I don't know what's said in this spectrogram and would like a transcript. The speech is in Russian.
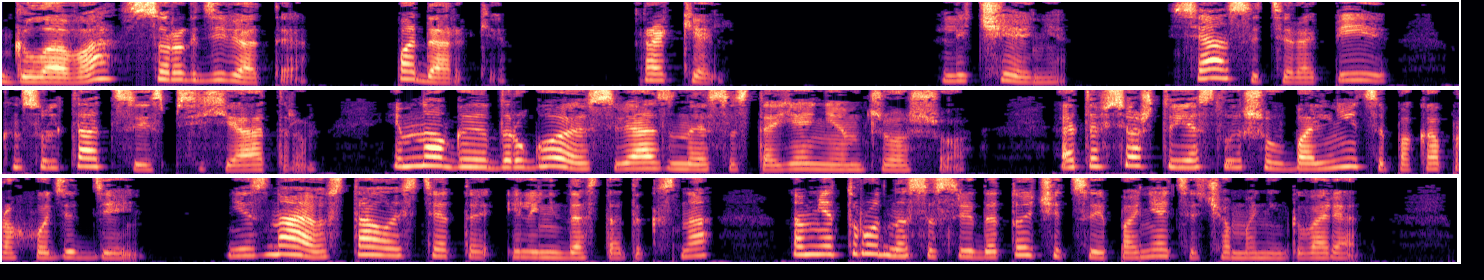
Глава 49. Подарки. Ракель. Лечение. Сеансы терапии, консультации с психиатром и многое другое, связанное с состоянием Джошуа. Это все, что я слышу в больнице, пока проходит день. Не знаю, усталость это или недостаток сна, но мне трудно сосредоточиться и понять, о чем они говорят.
